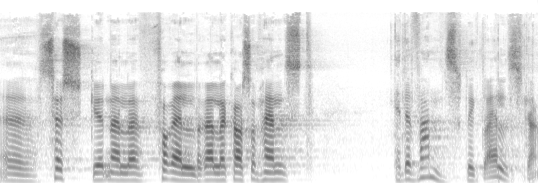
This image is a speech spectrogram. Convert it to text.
uh, søsken eller foreldre eller hva som helst er det vanskelig å elske?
